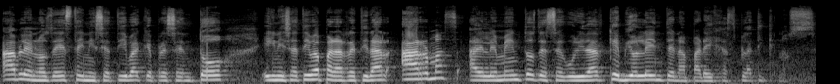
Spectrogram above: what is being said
Háblenos de esta iniciativa que presentó, iniciativa para retirar armas a elementos de seguridad que violenten a parejas. Platíquenos.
